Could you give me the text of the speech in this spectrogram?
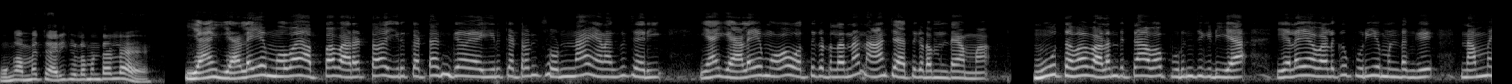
உங்க அம்மா சரி சொல்ல மாட்டால என் இளைய முவ அப்பா வரட்டும் இருக்கட்டும் இங்க இருக்கட்டும்னு சொன்னா எனக்கு சரி. என் இளைய முவ ஒத்துக்கிடலன்னா நான் சேர்த்துக்கிட மாட்டேன் அம்மா. மூத்தவ வளர்ந்துட்டா அவ புரிஞ்சுக்கிடியா? இளையவளுக்கு புரிய மாட்டேங்கு நம்ம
